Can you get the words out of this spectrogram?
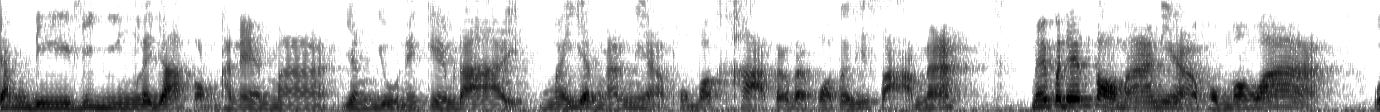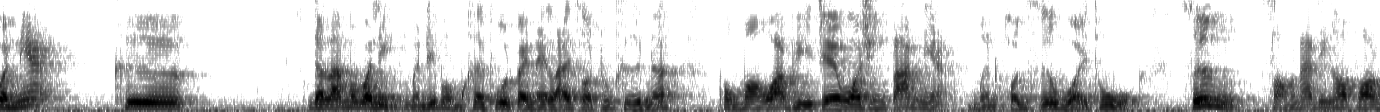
ยังดีที่ยิงระยะ 2 คะแนนมา ยังอยู่ในเกมได้ ไม่อย่างนั้นเนี่ยผมว่าขาดตั้งแต่ควอเตอร์ที่ 3 นะ ในประเด็นต่อมาเนี่ยผมมองว่าวันนี้คือ ดัลลัสมาวลิกเหมือนที่ผมเคยพูดไปในไลฟ์สดทุกคืนนะผมมองว่า PJ Washington เนี่ยเหมือนคนซื้อหวยถูก ซึ่ง 2 นัดที่เขาฟอร์ม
